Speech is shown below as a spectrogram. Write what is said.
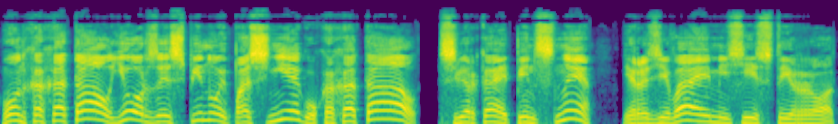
Он хохотал, ерзая спиной по снегу, хохотал, сверкая пенсне и разевая мясистый рот.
